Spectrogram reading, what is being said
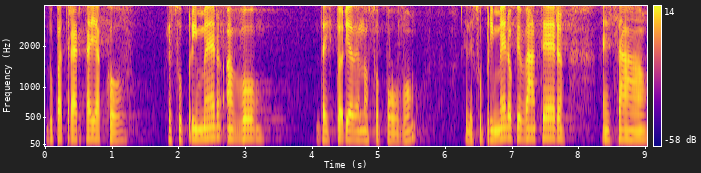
del patriarca Jacob, que es su primer avó da historia de nuestro povo. Él es su primero que va a tener esa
